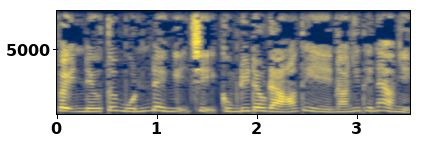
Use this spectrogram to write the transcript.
Vậy nếu tôi muốn đề nghị chị cùng đi đâu đó thì nó như thế nào nhỉ?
